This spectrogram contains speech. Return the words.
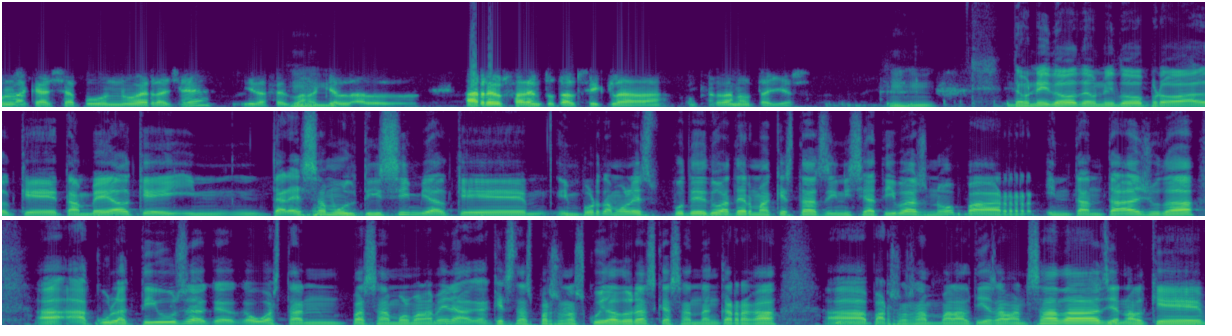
www.lacaixa.org i de fet, mm. bueno, aquí el, el, a Reus farem tot el cicle complet de nou tallers. Mm -hmm. Déu-n'hi-do, déu nhi déu però el que també el que interessa moltíssim i el que importa molt és poder dur a terme aquestes iniciatives no? per intentar ajudar a, a col·lectius eh, que, que ho estan passant molt malament, a aquestes persones cuidadores que s'han d'encarregar a persones amb malalties avançades i en el que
